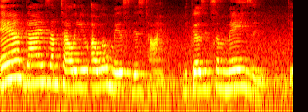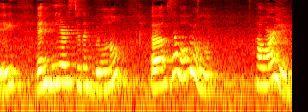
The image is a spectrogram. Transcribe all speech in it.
And guys, I'm telling you, I will miss this time because it's amazing. Okay? And here, student Bruno. Uh, hello, Bruno. How are you?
